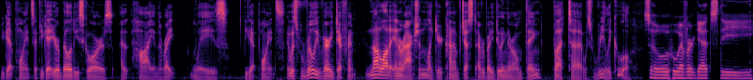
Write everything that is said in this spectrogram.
you get points. If you get your ability scores high in the right ways, you get points. It was really very different. Not a lot of interaction, like you're kind of just everybody doing their own thing, but uh, it was really cool. So whoever gets the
